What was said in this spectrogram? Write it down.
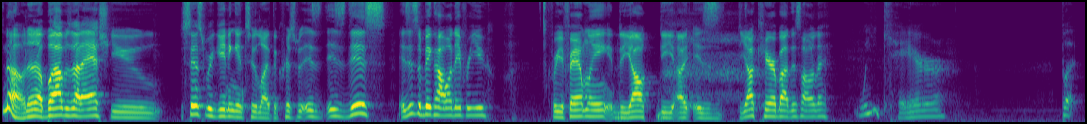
No, no, no. But I was about to ask you, since we're getting into like the Christmas, is is this is this a big holiday for you, for your family? Do y'all do y- uh, is do y'all care about this holiday? we care but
